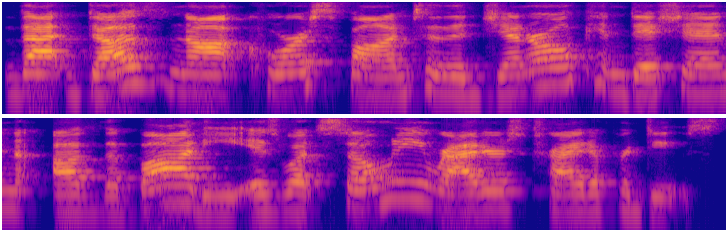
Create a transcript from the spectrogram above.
that does not correspond to the general condition of the body is what so many riders try to produce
